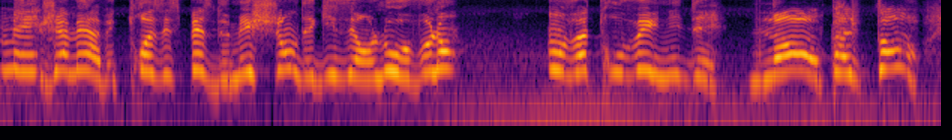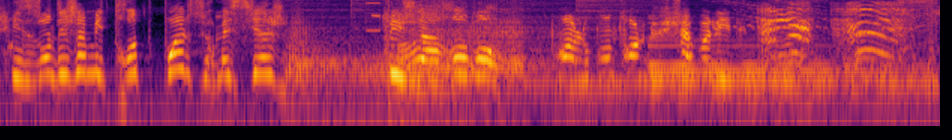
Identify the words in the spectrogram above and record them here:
mais... Jamais avec trois espèces de méchants déguisés en loup au volant. On va trouver une idée. Non, pas le temps Ils ont déjà mis trop de poils sur mes sièges Pija robot Prends le contrôle du chabolide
